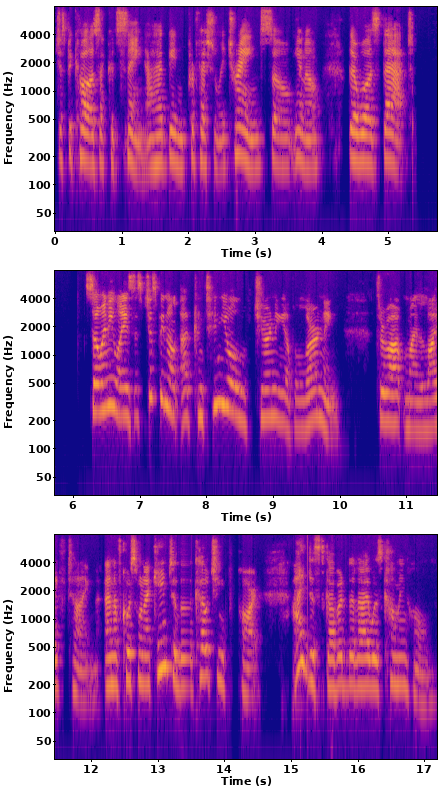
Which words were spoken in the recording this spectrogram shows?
just because I could sing. I had been professionally trained. So, you know, there was that. So, anyways, it's just been a, a continual journey of learning throughout my lifetime. And of course, when I came to the coaching part, I discovered that I was coming home.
